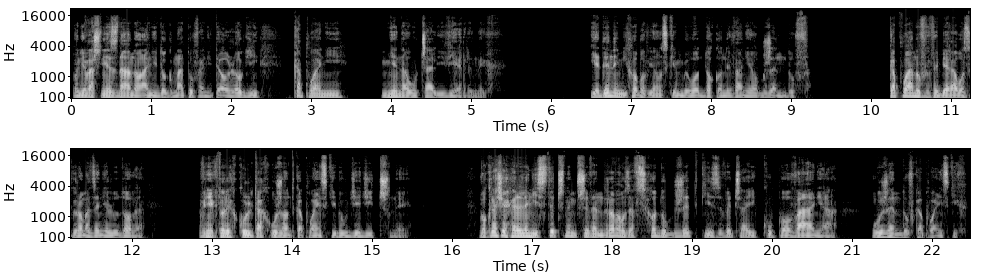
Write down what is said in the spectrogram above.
Ponieważ nie znano ani dogmatów, ani teologii, kapłani nie nauczali wiernych. Jedynym ich obowiązkiem było dokonywanie obrzędów. Kapłanów wybierało zgromadzenie ludowe. W niektórych kultach urząd kapłański był dziedziczny. W okresie hellenistycznym przywędrował ze wschodu brzydki zwyczaj kupowania urzędów kapłańskich.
